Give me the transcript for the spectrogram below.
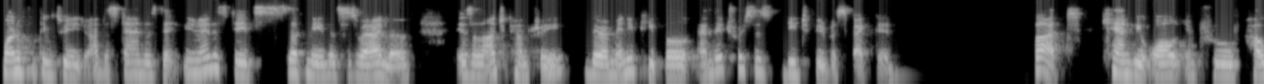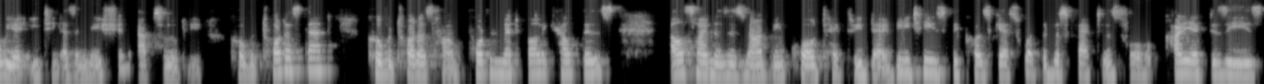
one of the things we need to understand is that the United States, certainly this is where I live, is a large country. There are many people, and their choices need to be respected. But can we all improve how we are eating as a nation? Absolutely. COVID taught us that. COVID taught us how important metabolic health is. Alzheimer's is now being called type 3 diabetes because guess what? The risk factors for cardiac disease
